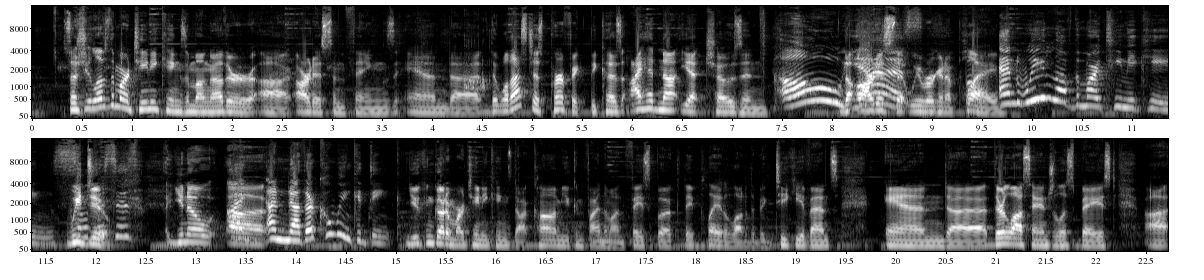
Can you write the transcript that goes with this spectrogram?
So she loves the Martini Kings among other uh, artists and things. And uh, th- well, that's just perfect because I had not yet chosen Oh, the artist that we were going to play. And we love the Martini Kings. we So do. This is you know, I- uh, another coinkadink. you can go to martinikings.com. You can find them on Facebook. They play at a lot of the big tiki events, and uh, they're Los Angeles based. Uh,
